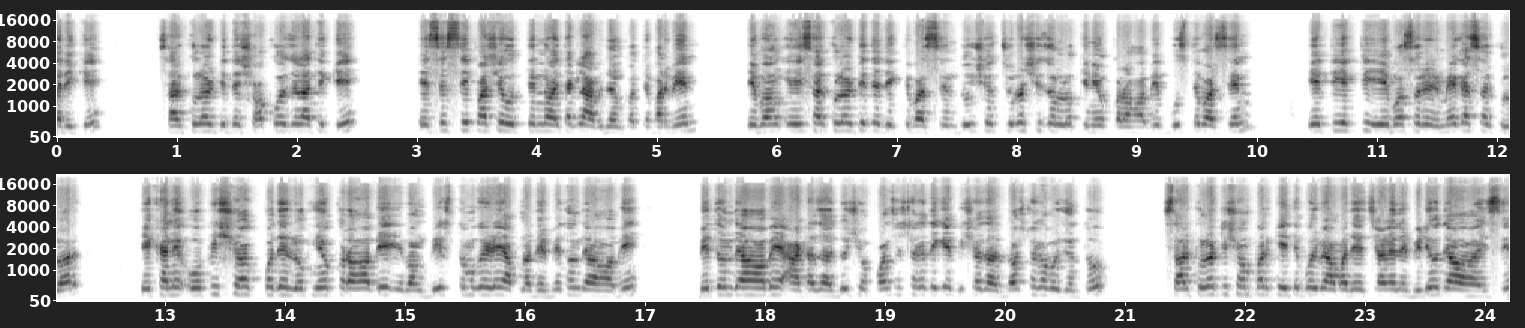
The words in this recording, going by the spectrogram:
তারিখে। সার্কুলারটিতে সকল জেলা থেকে এসএসসি পাশে উত্তীর্ণ হয়ে থাকলে আবেদন করতে পারবেন এবং এই সার্কুলারটিতে দেখতে পাচ্ছেন দুইশো চুরাশি জন লোককে নিয়োগ করা হবে। বুঝতে পারছেন, এটি একটি এবছরের মেগা সার্কুলার এখানে অফিস সহক পদে লোক নিয়োগ করা হবে এবং বিশতম গ্রেডে আপনাদের বেতন দেওয়া হবে। বেতন দেওয়া হবে আট হাজার দুইশো পঞ্চাশ টাকা থেকে বিশ হাজার দশ টাকা পর্যন্ত। সার্কুলারটি সম্পর্কে এতে পূর্বে আমাদের চ্যানেলে ভিডিও দেওয়া হয়েছে।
